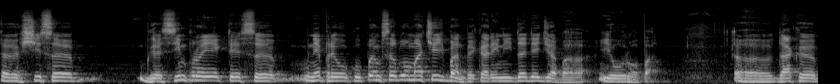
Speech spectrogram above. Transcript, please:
uh, și să găsim proiecte, să ne preocupăm să luăm acești bani pe care ni dă degeaba Europa. Uh, dacă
